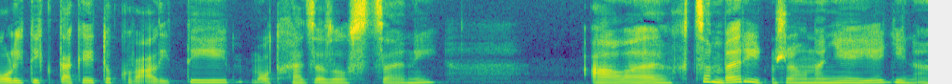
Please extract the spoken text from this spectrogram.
politik takejto kvality odchádza zo scény. Ale chcem veriť, že ona nie je jediná.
